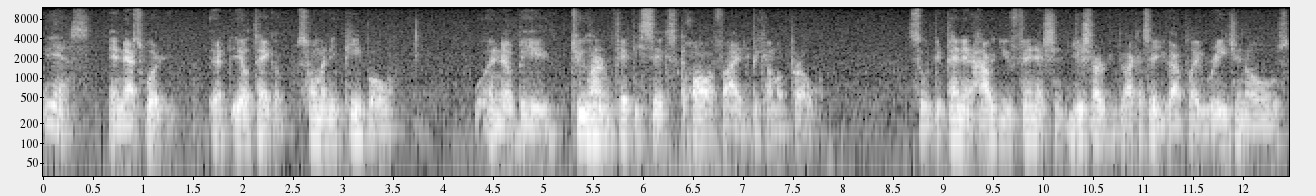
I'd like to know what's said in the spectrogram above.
yes, And that's what it, it'll take so many people, and there'll be 256 qualified to become a pro. So depending how you finish, you start like I said, you got to play regionals,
